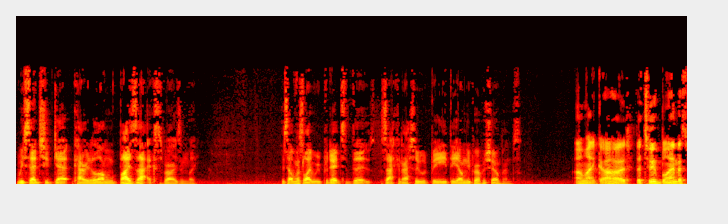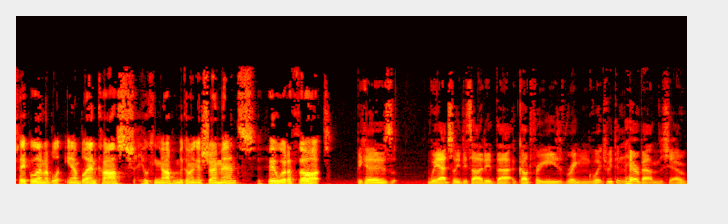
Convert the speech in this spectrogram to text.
We said she'd get carried along by Zach, surprisingly. It's almost like we predicted that Zach and Ashley would be the only proper showmans. Oh my god, the two blandest people in a bl- in a bland cast hooking up and becoming a showmance? Who would have thought? Because we actually decided that Godfrey's ring, which we didn't hear about in the show,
